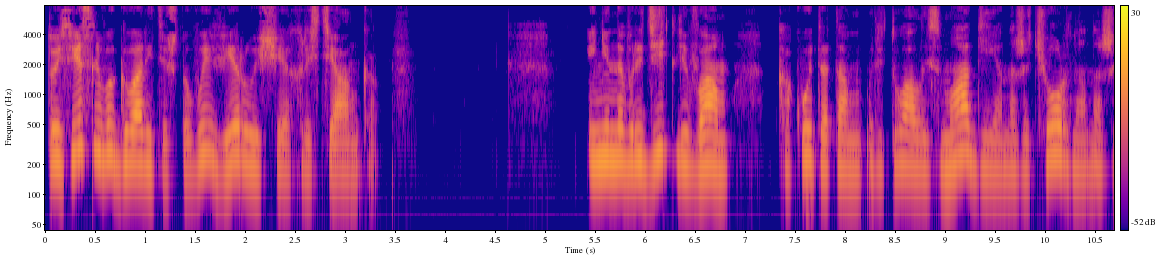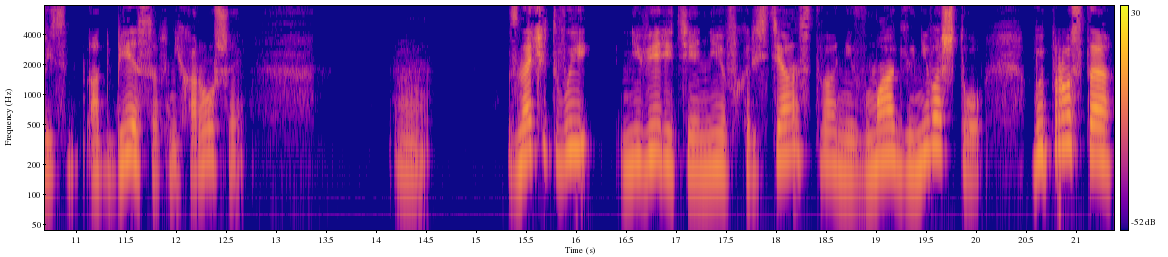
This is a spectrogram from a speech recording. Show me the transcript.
То есть, если вы говорите, что вы верующая христианка, и не навредит ли вам какой-то там ритуал из магии, она же черная, она же от бесов, нехорошая, значит, вы не верите ни в христианство, ни в магию, ни во что. Вы просто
